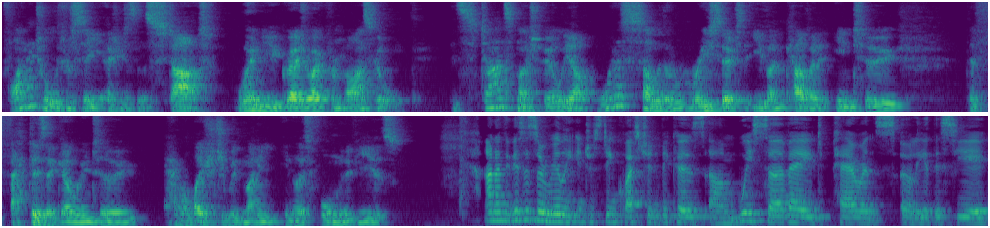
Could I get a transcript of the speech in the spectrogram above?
financial literacy actually doesn't start when you graduate from high school it starts much earlier. What are some of the research that you've uncovered into the factors that go into our relationship with money in those formative years? And I think this is a really interesting question because um, we surveyed parents earlier this year,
